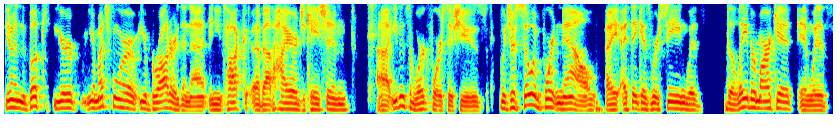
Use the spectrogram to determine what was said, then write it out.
you know in the book you're you're much more you're broader than that. And you talk about higher education uh, even some workforce issues which are so important now I, I think as we're seeing with the labor market and with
